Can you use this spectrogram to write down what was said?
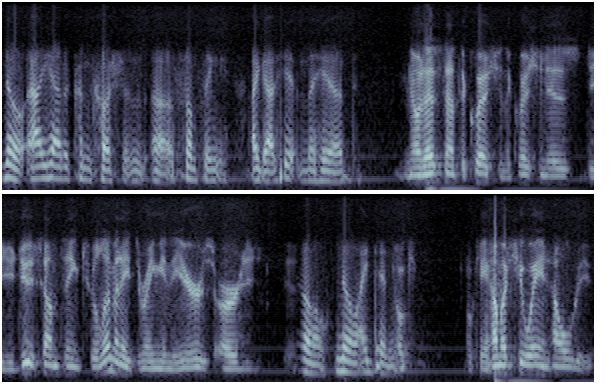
No, I had a concussion. Uh, something I got hit in the head. No, that's not the question. The question is, did you do something to eliminate the ringing in the ears, or did? No, no, I didn't. Okay. Okay. How much do you weigh, and how old are you?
